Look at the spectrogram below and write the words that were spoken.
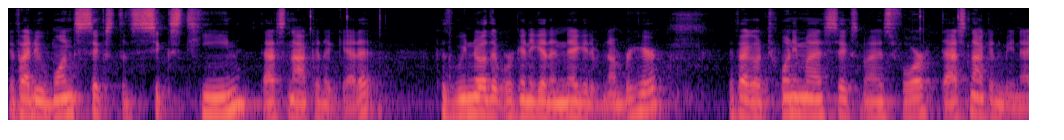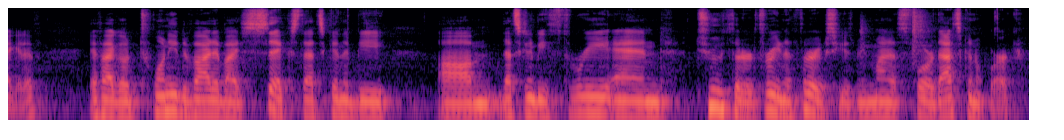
If I do 1 sixth of 16, that's not going to get it, because we know that we're going to get a negative number here. If I go 20 minus 6 minus 4, that's not going to be negative. If I go 20 divided by 6, that's going to be um, that's going to be 3 and 2 thirds, 3 and a third, excuse me, minus 4. That's going to work.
